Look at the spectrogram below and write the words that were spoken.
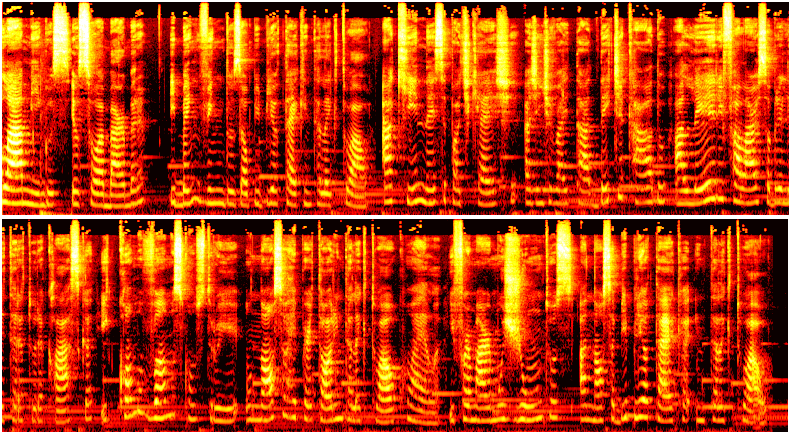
Olá, amigos! Eu sou a Bárbara e bem-vindos ao Biblioteca Intelectual. Aqui nesse podcast a gente vai estar tá dedicado a ler e falar sobre literatura clássica e como vamos construir o nosso repertório intelectual com ela e formarmos juntos a nossa biblioteca intelectual.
